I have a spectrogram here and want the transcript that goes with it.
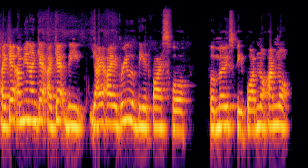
I get, I mean, I get, I get the, I, I agree with the advice for, for most people. I'm not, I'm not,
